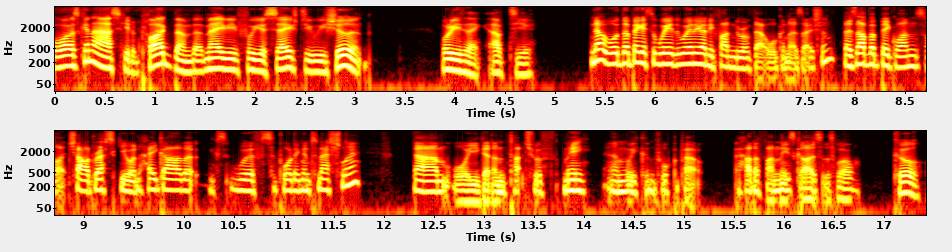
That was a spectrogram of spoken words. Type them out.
Well, I was going to ask you to plug them, but maybe for your safety, we shouldn't. What do you think? Up to you. No, well, the biggest we're, we're the only funder of that organisation. There's other big ones like Child Rescue and Hagar that we're supporting internationally. Um, or you get in touch with me and we can talk about how to fund these guys as well. Cool.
